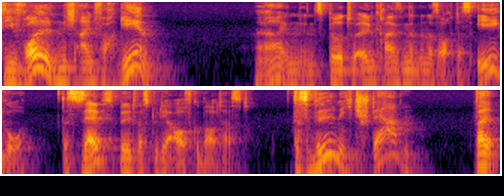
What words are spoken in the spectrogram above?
die wollen nicht einfach gehen. Ja, in, in spirituellen Kreisen nennt man das auch das Ego, das Selbstbild, was du dir aufgebaut hast. Das will nicht sterben. Weil,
